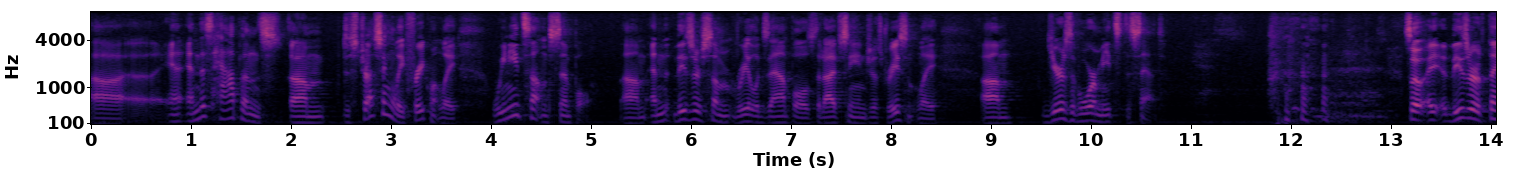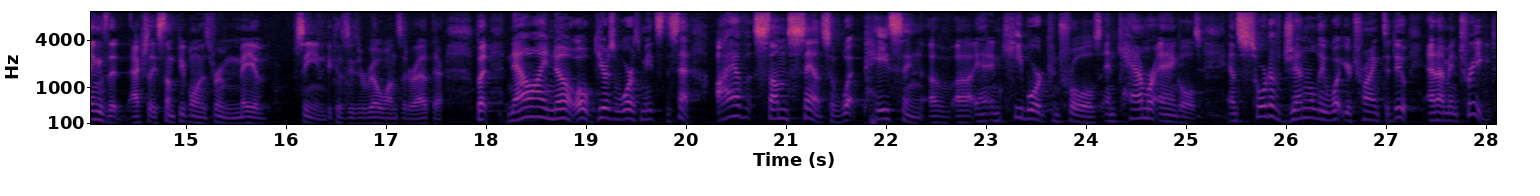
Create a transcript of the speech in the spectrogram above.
Uh, and, and, this happens um, distressingly frequently. We need something simple. Um, and th these are some real examples that I've seen just recently. Um, Gears of War meets Descent. Yes. so uh, these are things that actually some people in this room may have because these are real ones that are out there. But now I know, oh, Gears of War meets Descent. I have some sense of what pacing of, uh, and keyboard controls and camera angles and sort of generally what you're trying to do. And I'm intrigued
